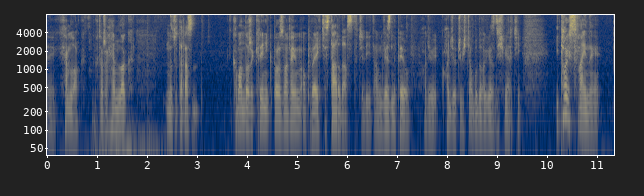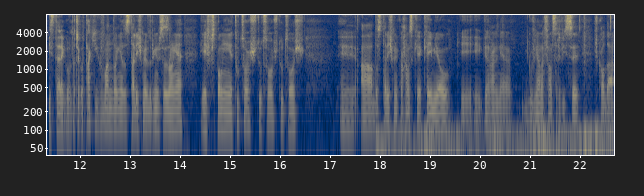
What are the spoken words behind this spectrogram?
e, Hemlock, doktorze Hemlock, no to teraz komandorze Krynik porozmawiajmy o projekcie Stardust, czyli tam Gwiezdny Pył. Chodzi, chodzi oczywiście o budowę Gwiazdy Śmierci. I to jest fajny easter eggów. Dlaczego takich w Mando nie dostaliśmy w drugim sezonie? Jakieś wspomnienie, tu coś, tu coś, tu coś. Y, a dostaliśmy tylko chamskie cameo i, i generalnie gówniane fanserwisy, szkoda,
